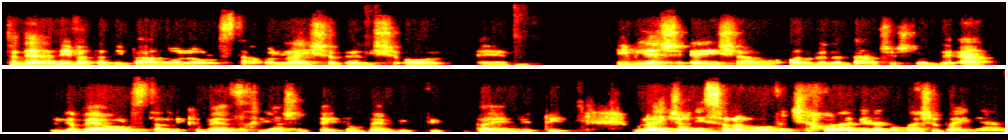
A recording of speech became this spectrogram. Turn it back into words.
אתה יודע, אני ואתה דיברנו על האולסטאר, אבל אולי שווה לשאול, אם יש אי שם עוד בן אדם שיש לו דעה לגבי האולסטאר, לגבי הזכייה של טייטום ב-MVP, אולי ג'וני סולומוביץ' יכול להגיד לנו משהו בעניין?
